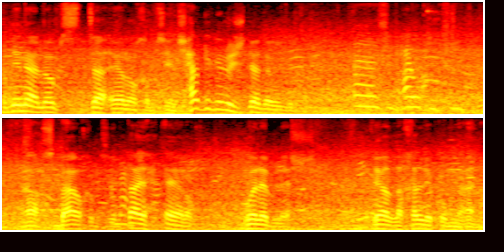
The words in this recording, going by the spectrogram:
خدينا له ب 6 ايرو 50 شحال كيديروا جداد Eh, 57. آه 57 طايح ايرو ولا بلاش يلا خليكم معنا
